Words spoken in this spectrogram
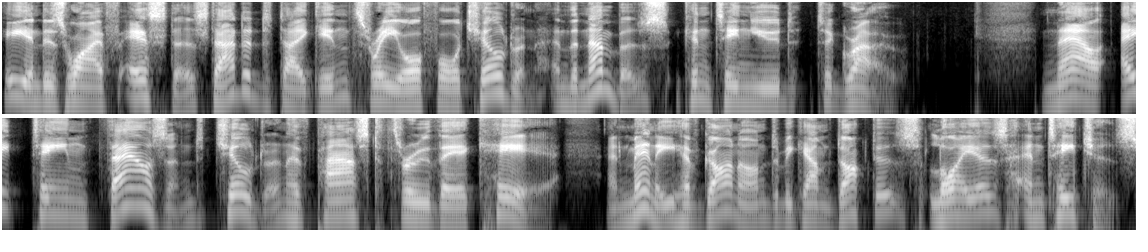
He and his wife Esther started to take in three or four children, and the numbers continued to grow. Now 18,000 children have passed through their care, and many have gone on to become doctors, lawyers, and teachers.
